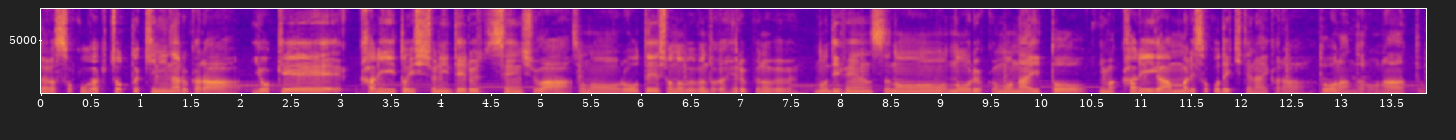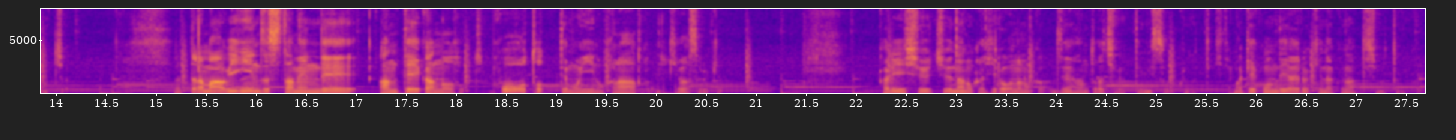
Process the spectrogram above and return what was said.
だからそこがちょっと気になるから余計カリーと一緒に出る選手はそのローテーションの部分とかヘルプの部分のディフェンスの能力もないと今カリーがあんまりそこできてないからどうなんだろうなって思っちゃう。だったらまあウィギンズスタメンで安定感の方を取ってもいいのかなとか、ね、気はするけど。カリー集中なのか疲労なのか前半とは違ってミス多くなってきて負け込んでやる気なくなってしまったのか。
